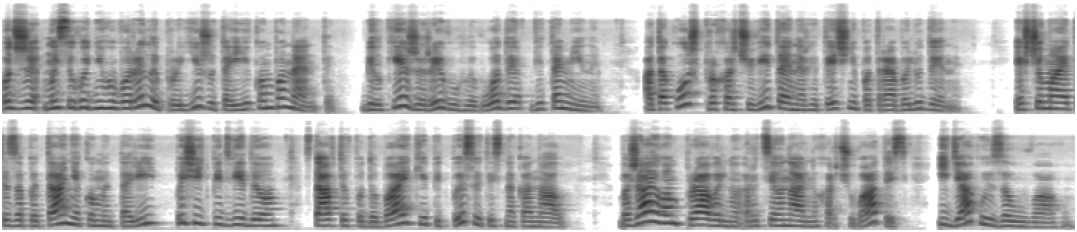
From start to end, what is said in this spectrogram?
Отже, ми сьогодні говорили про їжу та її компоненти білки, жири, вуглеводи, вітаміни, а також про харчові та енергетичні потреби людини. Якщо маєте запитання, коментарі, пишіть під відео, ставте вподобайки, підписуйтесь на канал. Бажаю вам правильно раціонально харчуватись і дякую за увагу!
